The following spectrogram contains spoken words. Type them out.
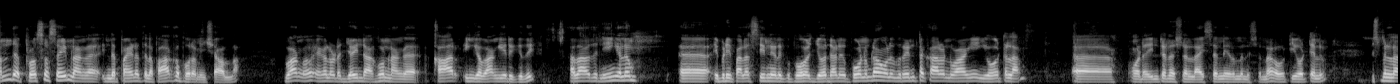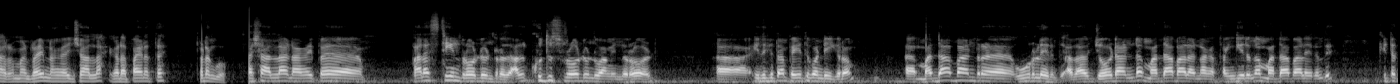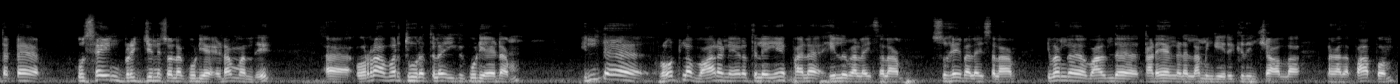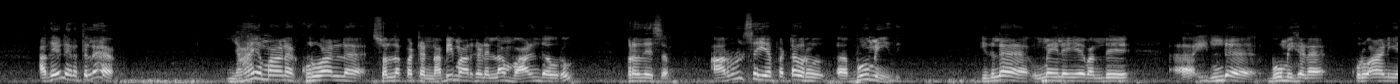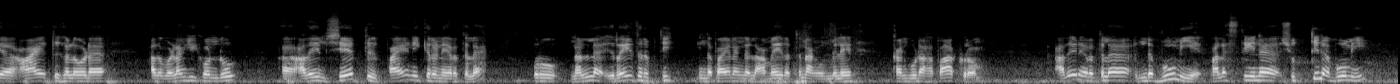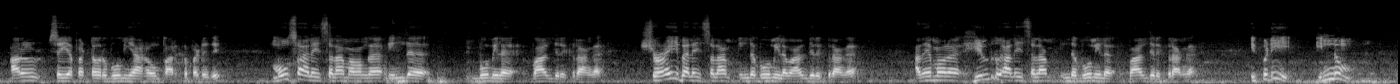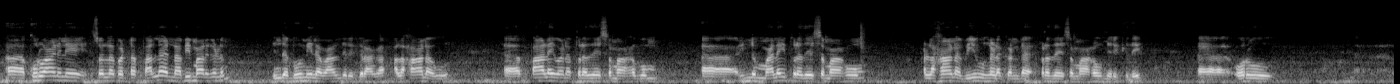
அந்த ப்ரொசஸையும் நாங்கள் இந்த பயணத்தில் பார்க்க போகிறோம் இன்ஷால்லாம் வாங்க எங்களோட ஜாயிண்ட் ஆகும் நாங்கள் கார் இங்கே வாங்கியிருக்குது. அதாவது நீங்களும் இப்படி இப்படி பலஸ்தீனுக்கு போக ஜோர்டானுக்கு போகணும்னா உங்களுக்கு ரெண்ட் கார் ஒன்று வாங்கி இங்கே ஓட்டலாம். உங்களோட இன்டர்நேஷ்னல் லைசன் இருந்துச்சுன்னா ஓட்டி ஓட்டலும். பிஸ்மில்லா ரஹ்மான் ரஹீம் நாங்கள் இன்ஷா அல்லா எங்களோட பயணத்தை தொடங்குவோம். மஷா அல்லாஹ் நாங்கள் இப்போ பலஸ்டீன் ரோடுன்றது அல் குதுஸ் ரோடுன்னுவாங்க இந்த ரோடு. இதுக்கு தான் பெய்து கொண்டிருக்கிறோம். மதாபான்ற ஊரில் இருந்து அதாவது ஜோர்டான்ட மதாபால நாங்கள் தங்கியிருந்தோம். மதாபால இருந்து கிட்டத்தட்ட ஹுசைன் பிரிட்ஜுன்னு சொல்லக்கூடிய இடம் வந்து ஒரு ஹவர் தூரத்தில் இருக்கக்கூடிய இடம். இந்த ரோட்டில் வார நேரத்திலேயே பல ஹில் அலைசலாம் சுஹேப் அலைசலாம் இவங்க வாழ்ந்த தடயங்கள் எல்லாம் இங்கே இருக்குது இன்ஷா அல்லா நாங்கள் அதை பார்ப்போம். அதே நேரத்தில் நியாயமான குர்வானில் சொல்லப்பட்ட நபிமார்கள் எல்லாம் வாழ்ந்த ஒரு பிரதேசம். அருள் செய்யப்பட்ட ஒரு பூமி இது. இதில் உண்மையிலேயே வந்து இந்த பூமிகளை குர்வானிய ஆயத்துகளோட அதை வழங்கி கொண்டு அதையும் சேர்த்து பயணிக்கிற நேரத்தில் ஒரு நல்ல இறை திருப்தி இந்த பயணங்கள் அமைகிறத நாங்கள் உண்மையிலே கண்கூடாக பார்க்குறோம். அதே நேரத்தில் இந்த பூமியை பலஸ்தீன சுத்தின பூமி அருள் செய்யப்பட்ட ஒரு பூமியாகவும் பார்க்கப்படுது. மூசா அலை இஸ்லாம் அவங்க இந்த பூமியில் வாழ்ந்திருக்கிறாங்க. ஷுஹைப் அலை இஸ்லாம் இந்த பூமியில் வாழ்ந்திருக்கிறாங்க. அதே மாதிரி ஹில்ரு அலை இஸ்லாம் இந்த பூமியில் வாழ்ந்திருக்கிறாங்க. இப்படி இன்னும் குர்வானிலே சொல்லப்பட்ட பல நபிமார்களும் இந்த பூமியில் வாழ்ந்திருக்கிறாங்க. அழகான ஊர். பாலைவன பிரதேசமாகவும் இன்னும் மலை பிரதேசமாகவும் அழகான வீவுகளை கண்ட பிரதேசமாகவும் இருக்குது. ஒரு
